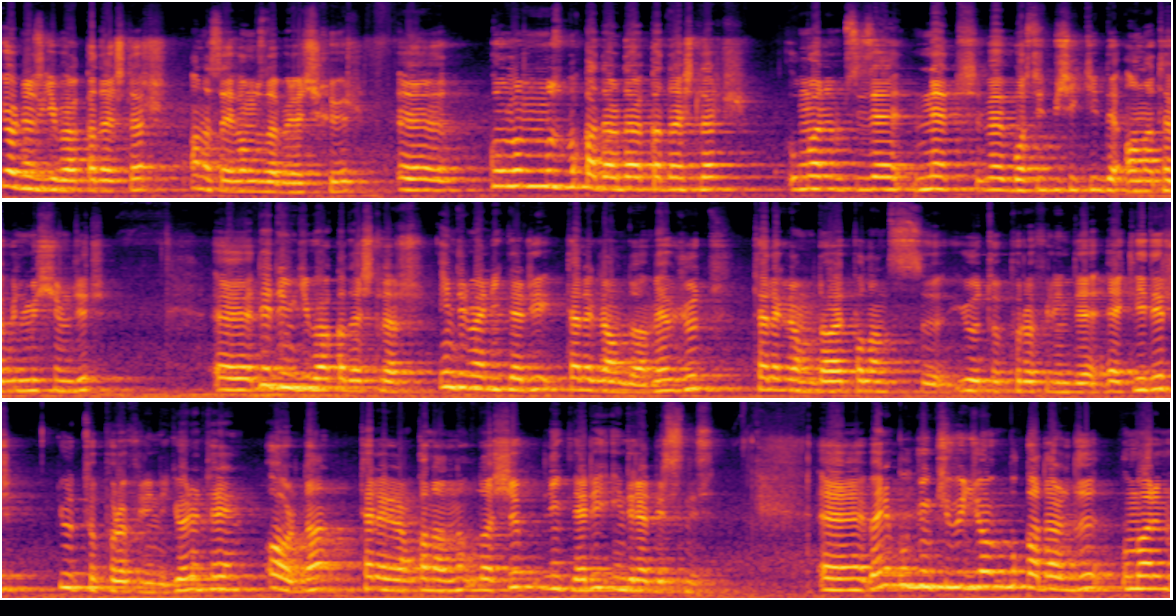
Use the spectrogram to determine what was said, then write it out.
Gördüğünüz gibi arkadaşlar ana sayfamızda böyle çıkıyor. Ee, konumuz bu kadardı arkadaşlar. Umarım size net ve basit bir şekilde anlatabilmişimdir. Ee, dediğim gibi arkadaşlar indirme linkleri Telegram'da mevcut. Telegram davet bağlantısı YouTube profilinde eklidir. YouTube profilini görüntüleyin. Oradan Telegram kanalına ulaşıp linkleri indirebilirsiniz. Ee, benim bugünkü videom bu kadardı. Umarım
